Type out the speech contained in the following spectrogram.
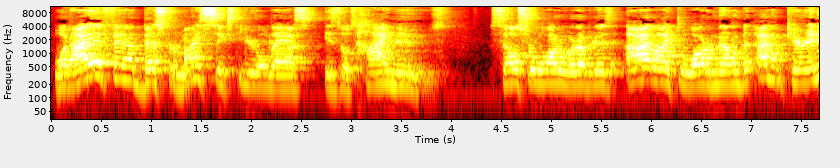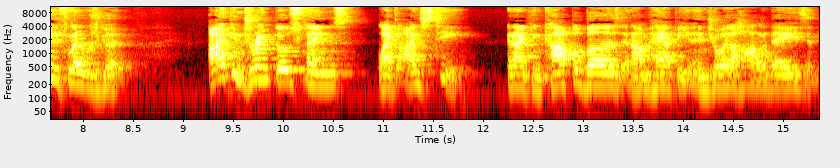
What I have found best for my 60 year old ass is those high noons. Seltzer water, whatever it is. I like the watermelon, but I don't care. Any flavor's good. I can drink those things like iced tea and I can cop a buzz and I'm happy and enjoy the holidays. And,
